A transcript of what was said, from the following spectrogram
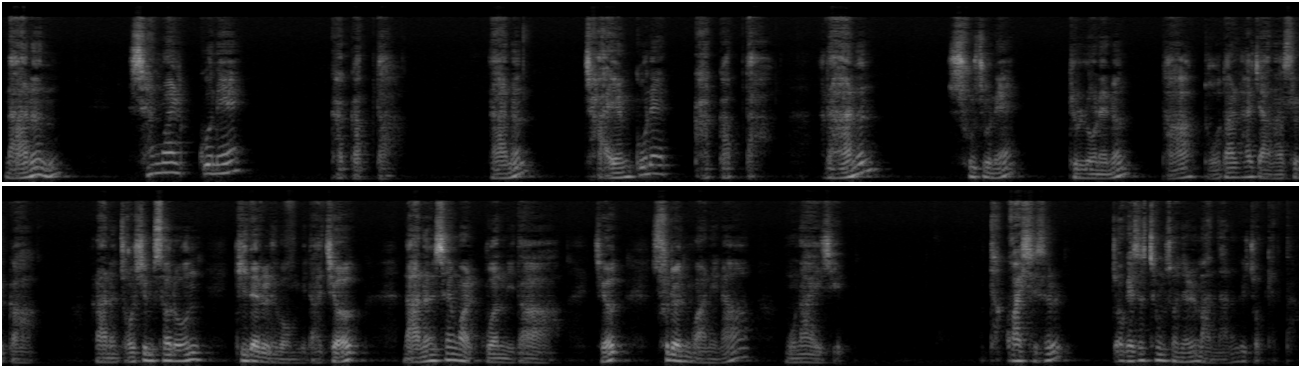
나는 생활권에 가깝다. 나는 자연권에 가깝다. 라는 수준의 결론에는 다 도달하지 않았을까. 라는 조심스러운 기대를 해봅니다. 즉, 나는 생활권이다. 즉, 수련관이나 문화의 집, 특화시설 쪽에서 청소년을 만나는 게 좋겠다.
